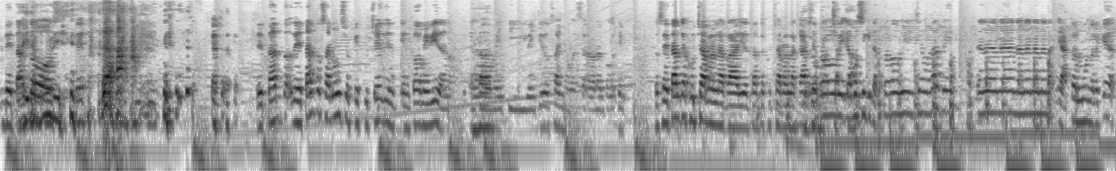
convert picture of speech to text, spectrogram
de tantos de, de tanto, de tantos anuncios que escuché en toda mi vida, ¿no? Tengo Ajá. 20 22 años, voy a ser ahora en poco tiempo. Entonces, tanto escucharlo en la radio, tanto escucharlo en la calle, provi- la musiquita, na, ya, todo el mundo le queda.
